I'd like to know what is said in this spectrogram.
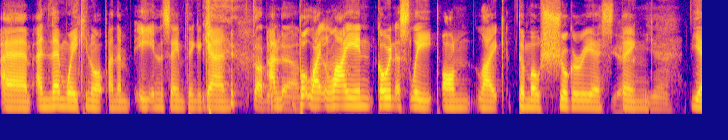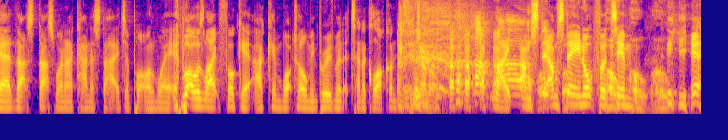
Um, and then waking up and then eating the same thing again, and down. but like lying, going to sleep on like the most sugariest Yeah. thing. Yeah. Yeah, that's that's when I kind of started to put on weight. But I was like, "Fuck it, I can watch Home Improvement at ten o'clock on Disney Channel." like I'm, sta- I'm staying up for Tim. yeah,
